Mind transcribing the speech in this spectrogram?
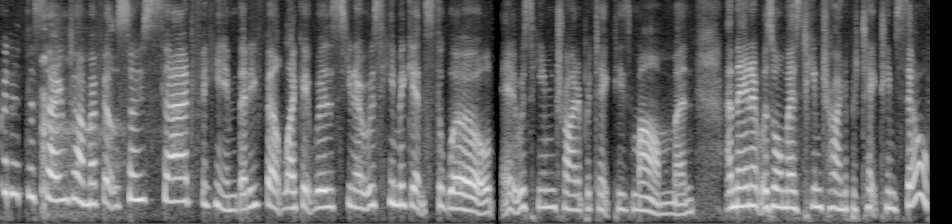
but at the same time, I felt so sad for him that he felt like it was, you know, it was him against the world. It was him trying to protect his mum, and and then it was almost him trying to protect himself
